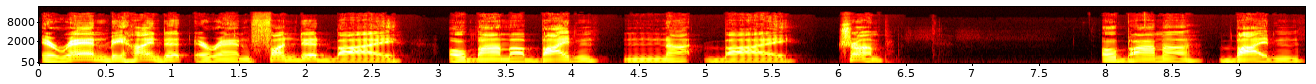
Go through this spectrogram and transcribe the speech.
Iran behind it, Iran funded by Obama, Biden, not by Trump. Obama, Biden,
